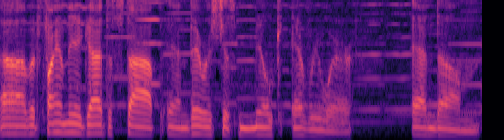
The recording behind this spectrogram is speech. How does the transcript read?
Uh, but finally, it got to stop, and there was just milk everywhere. And um,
